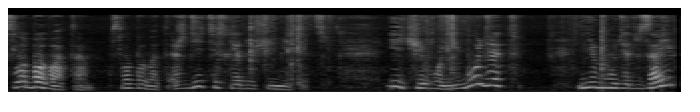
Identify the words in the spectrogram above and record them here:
слабовато, слабовато. Ждите следующий месяц. И чего не будет, не будет взаимно.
